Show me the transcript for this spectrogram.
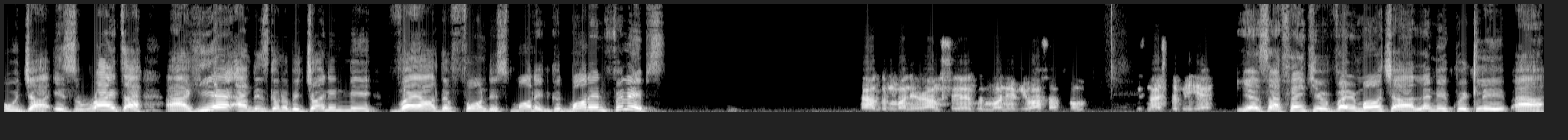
Uja is right uh, uh, here and is going to be joining me via the phone this morning. Good morning, Phillips. Uh, good morning, Ramsey. Good morning, viewers at home. It's nice to be here. Yes, uh, thank you very much. Uh, let me quickly uh,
